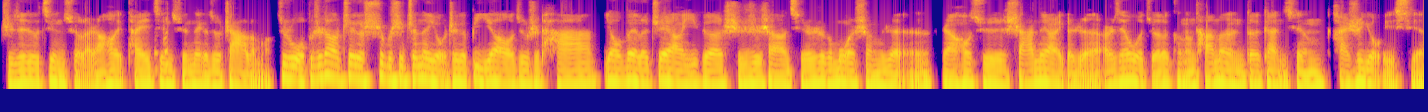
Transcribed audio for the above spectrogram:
直接就进去了。然后他一进去，那个就炸了嘛。就是我不知道这个是不是真的有这个必要，就是他要为了这样一个实质上其实是个陌生人，然后去杀那样一个人。而且我觉得可能他们的感情还是有一些。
